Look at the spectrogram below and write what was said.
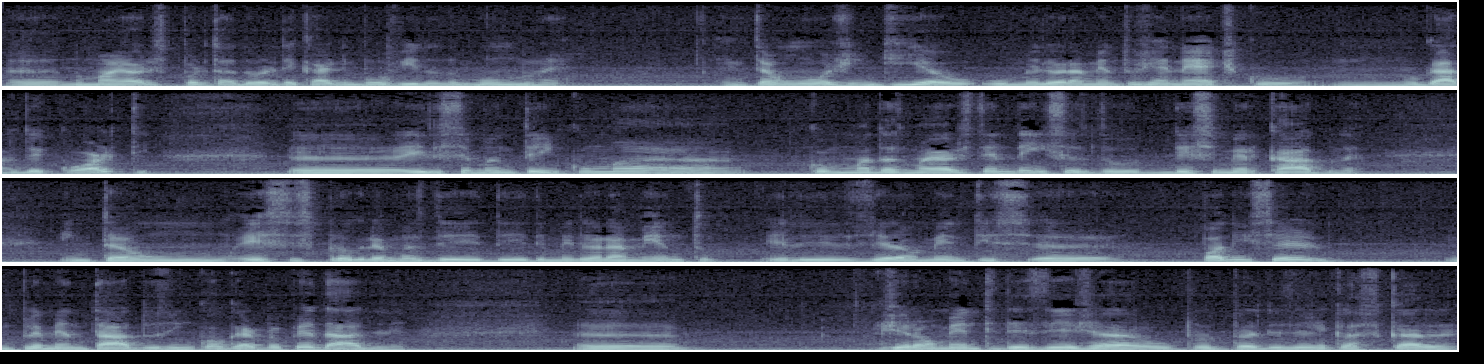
uh, no maior exportador de carne bovina do mundo, né? Então hoje em dia o, o melhoramento genético no gado de corte uh, ele se mantém com uma, como uma das maiores tendências do, desse mercado, né? Então, esses programas de, de, de melhoramento, eles geralmente uh, podem ser implementados em qualquer propriedade, né? Uh, geralmente deseja o produtor deseja classificar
